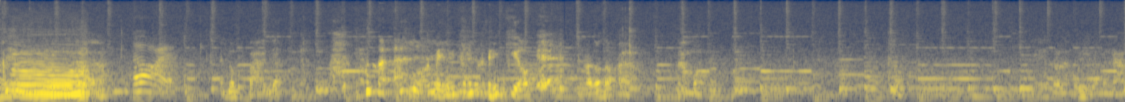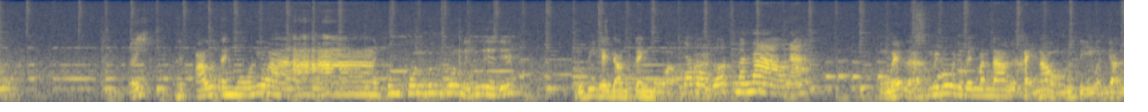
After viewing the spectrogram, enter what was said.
อร่อยไอ้ดมปากเด็กหัว เหม็นเหม็นเขียวเอาต้องต่อไปอะหน้าหมอเอ๊ะเราอะไรโอ้ยเรามันน้ำเหรอเฮ้ยเฮ้ยอารสแตงโมนี่หว่าอ่าคุณคุณคุณคุณไหนดูเนี่ยดิดูพี่ไทยดำแตงโมอะของจะผป้ามรสมะนาวนะของเบสเหรอไม่รู้ว่าจะเป็นมันดาวหรือไข่เน่ามันสีเหมือนกันเห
